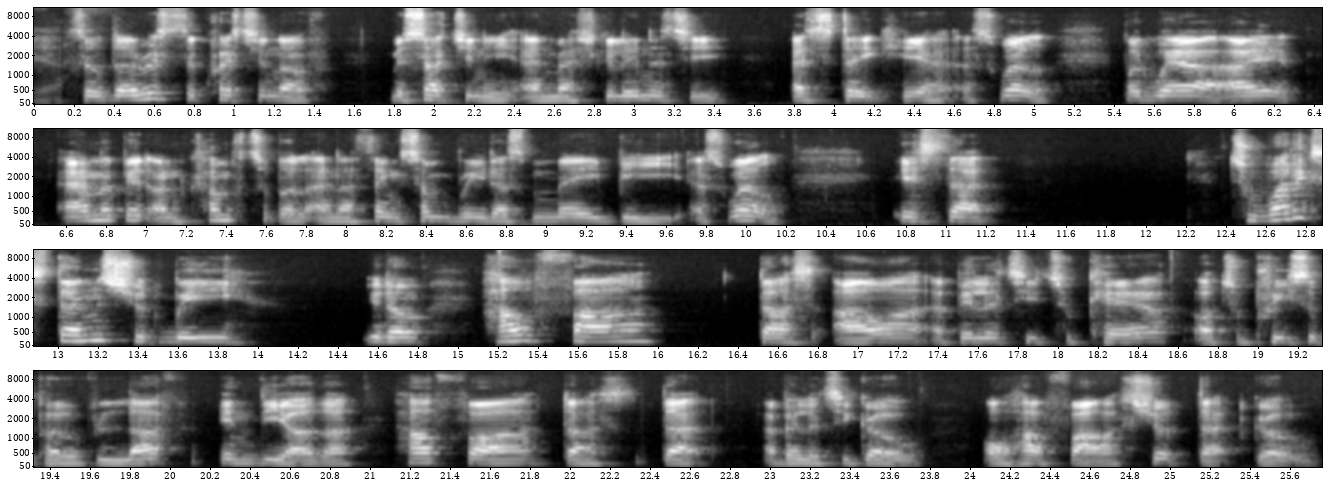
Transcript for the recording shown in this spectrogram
Yeah. so there is the question of misogyny and masculinity at stake here as well. But where i am a bit uncomfortable and i think some readers may be as well is that to what extent should we you know how far does our ability to care or to presuppose love in the other how far does that ability go? Or how far should that go?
